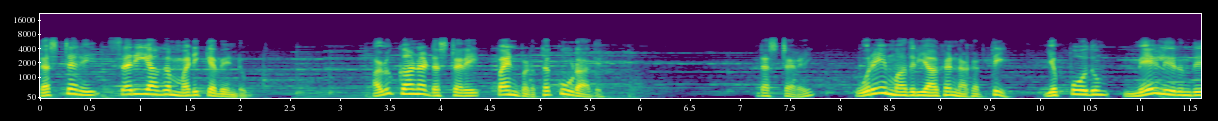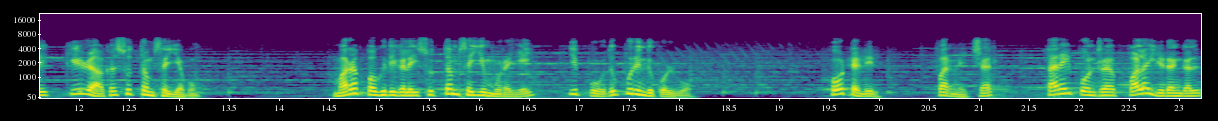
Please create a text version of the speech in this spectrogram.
டஸ்டரை சரியாக மடிக்க வேண்டும். அழுக்கான டஸ்டரை பயன்படுத்தக்கூடாது. டஸ்டரை ஒரே மாதிரியாக நகர்த்தி எப்போதும் மேலிருந்து கீழாக சுத்தம் செய்யவும். மரப்பகுதிகளை சுத்தம் செய்யும் முறையை இப்போது புரிந்து கொள்வோம் ஹோட்டலில் ஃபர்னிச்சர் தரை போன்ற பல இடங்கள்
